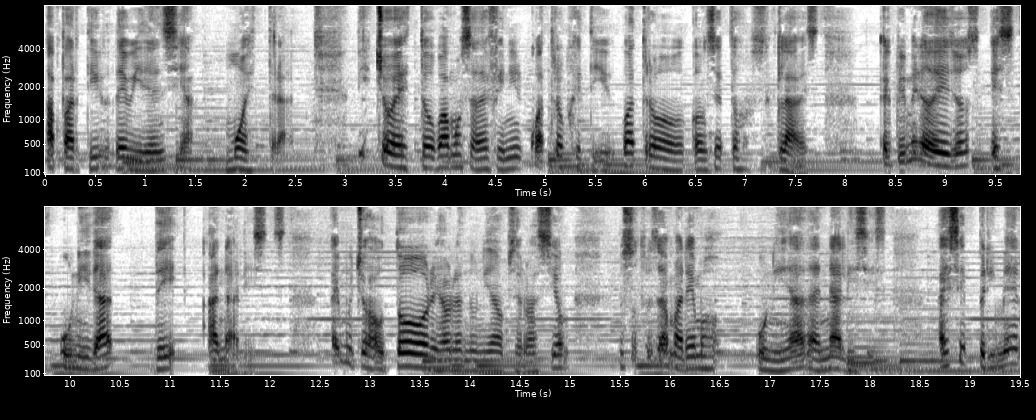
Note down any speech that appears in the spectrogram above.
a partir de evidencia muestra. Dicho esto, vamos a definir cuatro objetivos, cuatro conceptos claves. El primero de ellos es unidad de análisis. Hay muchos autores hablando de unidad de observación. Nosotros llamaremos unidad de análisis a ese primer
